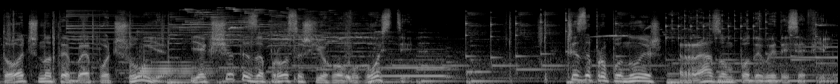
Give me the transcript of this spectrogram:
точно тебе почує, якщо ти запросиш його в гості чи запропонуєш разом подивитися фільм.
